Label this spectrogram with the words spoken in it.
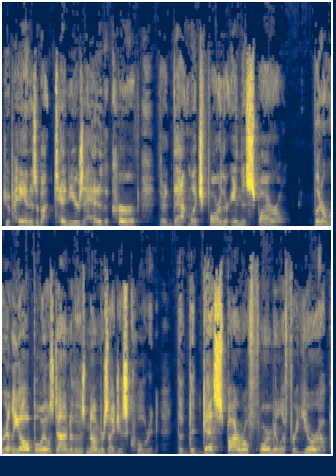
Japan is about 10 years ahead of the curve. They're that much farther in the spiral. But it really all boils down to those numbers I just quoted. The, the death spiral formula for Europe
